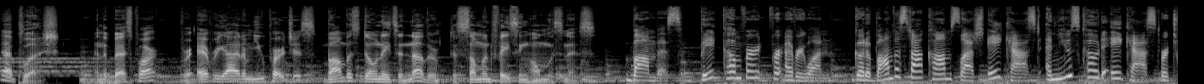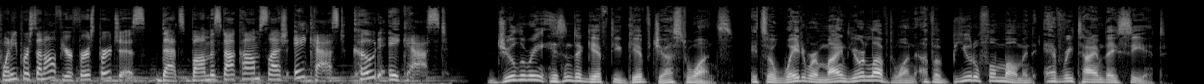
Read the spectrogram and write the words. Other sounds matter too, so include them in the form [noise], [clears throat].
that plush. And the best part? For every item you purchase, Bombas donates another to someone facing homelessness. Bombas. Big comfort for everyone. Go to bombas.com slash ACAST and use code ACAST for 20% off your first purchase. That's bombas.com slash ACAST. Code ACAST. Jewelry isn't a gift you give just once. It's a way to remind your loved one of a beautiful moment every time they see it.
